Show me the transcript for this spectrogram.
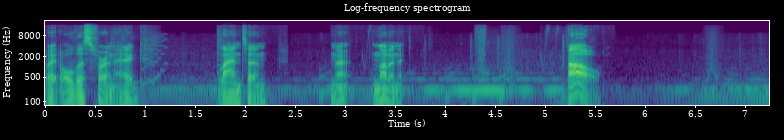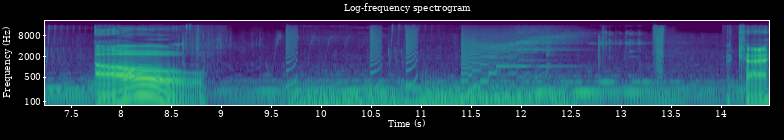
Wait, all this for an egg? Lantern. No, not an egg. Oh! Oh. Okay.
